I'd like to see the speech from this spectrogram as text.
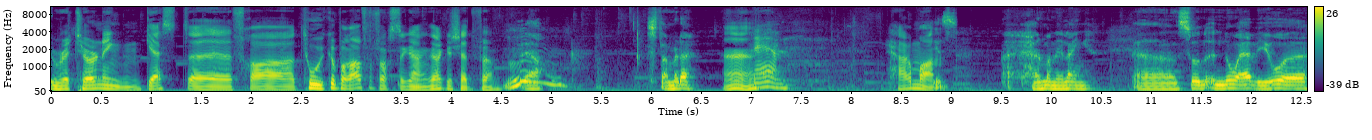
returning guest eh, fra to uker på rad for første gang. Det har ikke skjedd før. Ja. Stemmer det. Ah. Damn. Herman. Yes. Herman i leng. Eh, så nå er vi jo uh,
